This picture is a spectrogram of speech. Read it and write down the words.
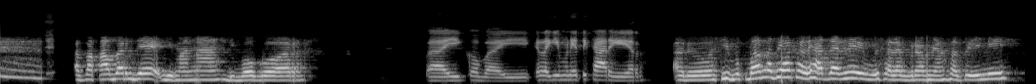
Apa kabar, Je? Gimana di Bogor? Baik kok, baik. Lagi meniti karir. Aduh, sibuk banget ya kelihatannya Ibu selebgram yang satu ini.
